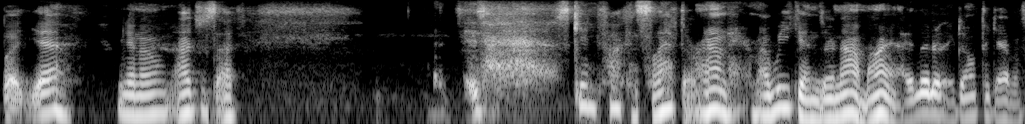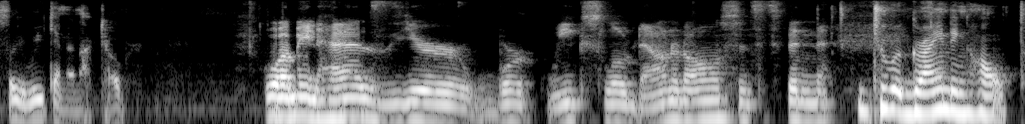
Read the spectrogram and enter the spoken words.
but yeah, you know, I just I it's, it's getting fucking slapped around here. My weekends are not mine. I literally don't think I have a free weekend in October. Well, I mean, has your work week slowed down at all since it's been, To a grinding halt.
